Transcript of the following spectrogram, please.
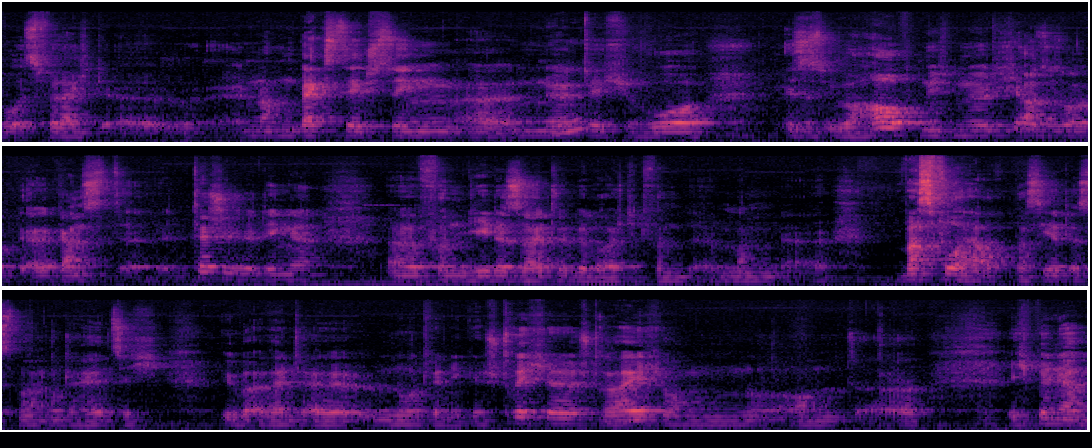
wo ist vielleicht äh, noch ein Backstage-Singen äh, Mhm. nötig, wo ist es überhaupt nicht nötig. Also so äh, ganz äh, technische Dinge äh, von jeder Seite beleuchtet. Von, äh, man, was vorher auch passiert ist, man unterhält sich über eventuell notwendige Striche, Streichungen und ich bin ja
